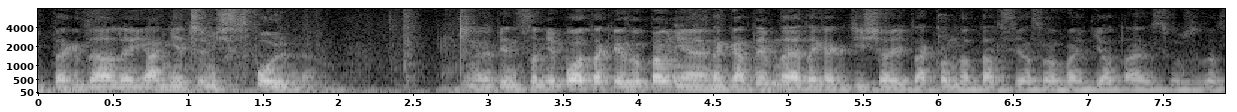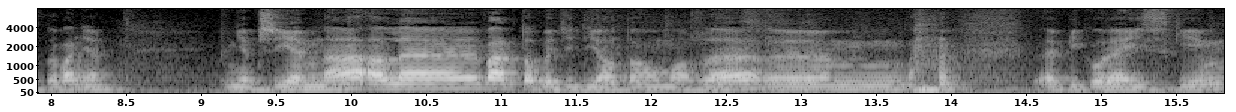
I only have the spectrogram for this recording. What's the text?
i tak dalej, a nie czymś wspólnym. E, Więc to nie było takie zupełnie negatywne, tak jak dzisiaj ta konotacja słowa idiota jest już zdecydowanie nieprzyjemna, ale warto być idiotą może ym, epikurejskim.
